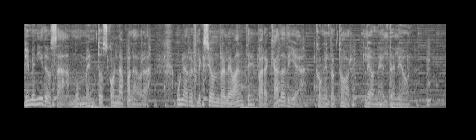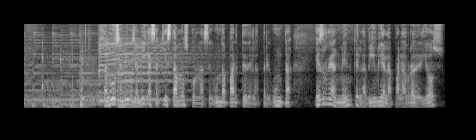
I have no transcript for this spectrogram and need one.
Bienvenidos a Momentos con la Palabra, una reflexión relevante para cada día con el doctor Leonel de León. Saludos amigos y amigas, aquí estamos con la segunda parte de la pregunta, ¿es realmente la Biblia la palabra de Dios?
